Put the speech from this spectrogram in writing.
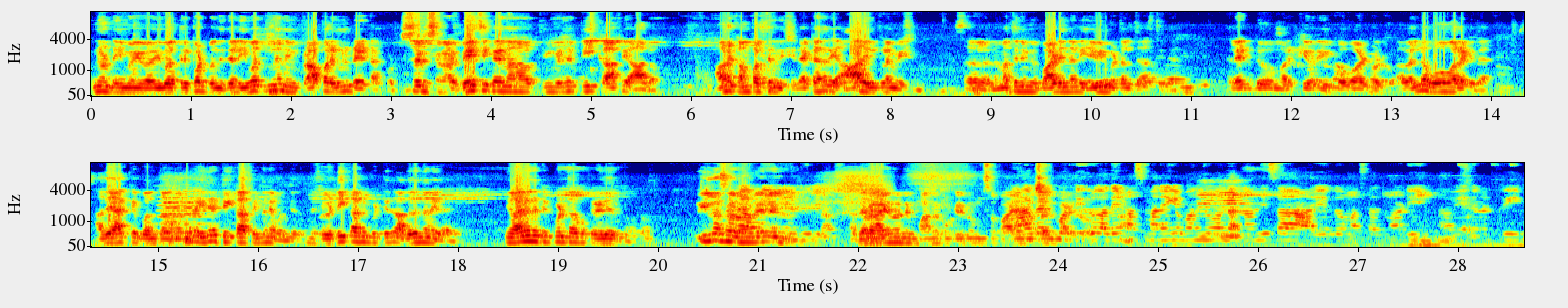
ಇನ್ನೊಂದು ಇವ- ಇವತ್ತು ರಿಪೋರ್ಟ್ ಬಂದಿದೆ ಇವತ್ತಿಂದ ನಿಮ್ಗೆ ಪ್ರಾಪರ್ ಇನ್ನು ಡೇಟ್ ಹಾಕ್ಕೊಡ್ತೀನಿ. ಸರಿ ಸರ್. ಬೇಸಿಕ್ ಆಗಿ ನಾನು ಅವತ್ತು ನಿಮ್ಗೆ ಟೀ ಕಾಫಿ ಹಾಲು ಅವನ ಕಂಪಲ್ಸರಿ ನಿಷೇಧ ಯಾಕಂದ್ರೆ ಆಲ್ ಇನ್ಫ್ಲಮೇಷನ್ ಮತ್ತೆ ನಿಮ್ಗೆ ಬಾಡಿನಲ್ಲಿ ಹೆವಿ ಮೆಟಲ್ ಜಾಸ್ತಿ ಇದೆ. ಲೆಡ್ ಮರ್ಕ್ಯೂರಿ ಕೋಬಾಲ್ಟ್ ಅವೆಲ್ಲ ಓವರ್ ಆಗಿದೆ. ಅದು ಯಾಕೆ ಬಂತು ಅಂತಂದ್ರೆ ಇದೇ ಟೀ ಕಾಫಿಯಿಂದನೇ ಬಂದಿದೆ ಇವಾಗ ಟೀ ಕಾಫಿ ಬಿಟ್ಟಿದ್ರೆ ಅದರಿಂದನೇ ಇದೆ ನೀವು ಯಾರಿಂದ ಟ್ರೀಟ್ಮೆಂಟ್ ತಗೋಬೇಕು ಹೇಳಿದ್ರು ಇಲ್ಲ ಸರ್ ಅವ್ರೇನಿಲ್ಲ ಇಲ್ಲ ಆಯುರ್ವೇದಿಕ್ ಮಾತ್ರೆ ಕೊಟ್ಟಿದ್ರು ಒಂದ್ ಸ್ವಲ್ಪ ಆಯಿಲ್ ಮಸಾಜ್ ಮಾಡಿದ್ರು. ಕೊಟ್ಟಿದ್ರು ಅದೇ ಮಸ್ ಮನೆಗೆ ಬಂದು ಒಂದ್ ಹನ್ನೊಂದ್ ದಿವಸ ಆಯಿಲ್ ಮಸಾಜ್ ಮಾಡಿ ನಾವೇನಾರ ಕ್ರೀಮ್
